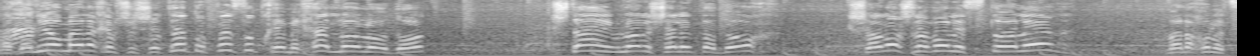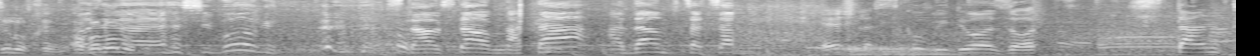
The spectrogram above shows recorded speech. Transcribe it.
אז אני אומר לכם ששוטר תופס אתכם, אחד, לא להודות, שתיים, לא לשלם את הדוח, שלוש, לבוא לסטולר, ואנחנו נציל אתכם, אבל לא להודות. שיבוג. סתם, סתם, אתה אדם פצצה. יש לסקובי דו הזאת stance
